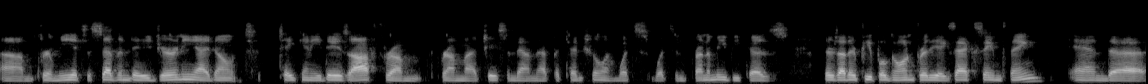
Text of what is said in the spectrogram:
um, for me, it's a seven day journey. I don't take any days off from from uh, chasing down that potential and what's what's in front of me because there's other people going for the exact same thing, and uh,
